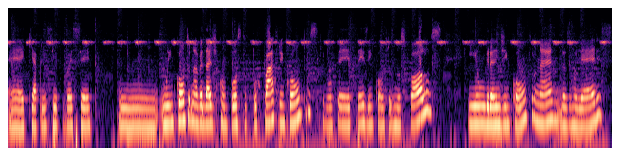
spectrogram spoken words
é, que a princípio vai ser um, um, encontro, na verdade, composto por quatro encontros, que vão ter três encontros nos polos e um grande encontro né, das mulheres,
